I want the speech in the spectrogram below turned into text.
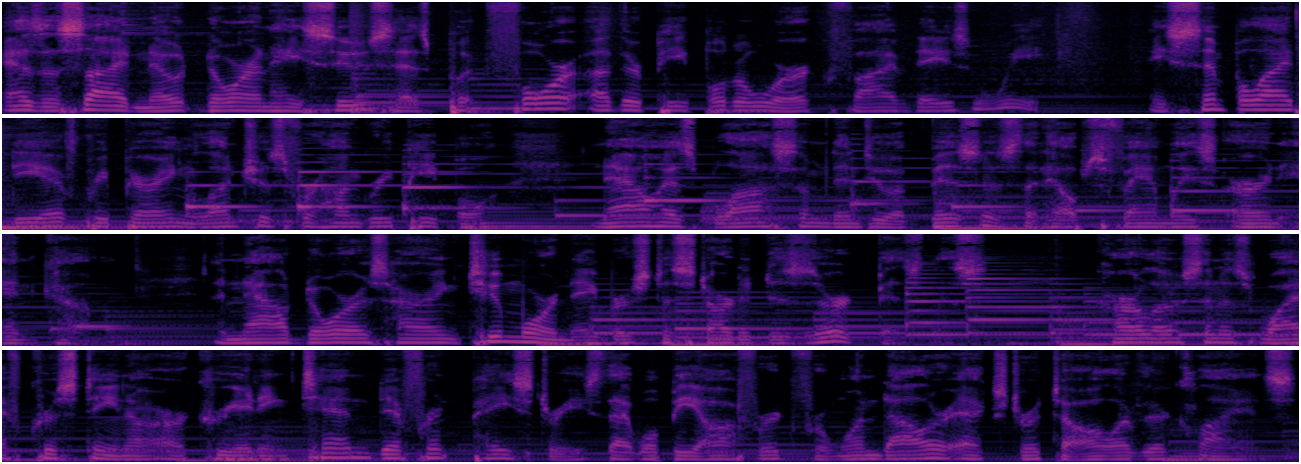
As a side note, Doran Jesus has put four other people to work five days a week. A simple idea of preparing lunches for hungry people now has blossomed into a business that helps families earn income. And now Dora is hiring two more neighbors to start a dessert business. Carlos and his wife Christina are creating 10 different pastries that will be offered for $1 extra to all of their clients.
